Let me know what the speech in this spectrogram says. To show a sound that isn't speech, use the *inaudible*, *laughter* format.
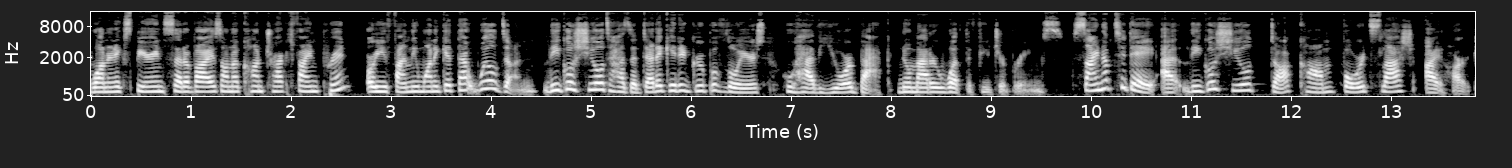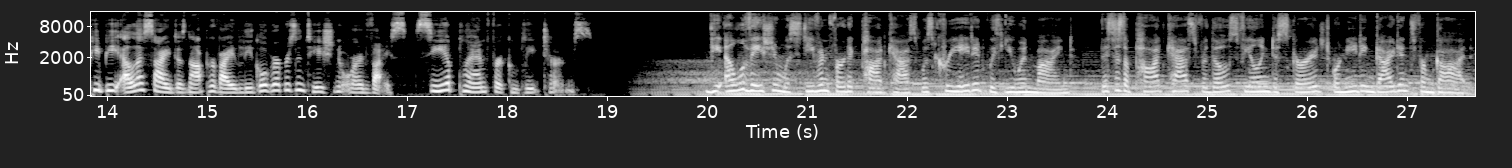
Want an experienced set of eyes on a contract fine print? Or you finally want to get that will done? Legal Shield has a dedicated group of lawyers who have your back, no matter what the future brings. Sign up today at LegalShield.com forward slash iHeart. PPLSI does not provide legal representation or advice. See a plan for complete terms. The Elevation with Stephen Furtick podcast was created with you in mind. This is a podcast for those feeling discouraged or needing guidance from God.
